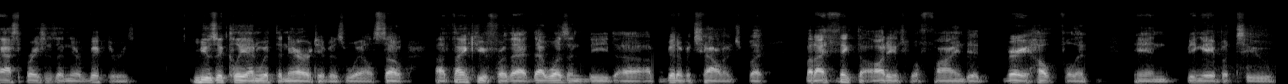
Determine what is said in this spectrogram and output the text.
aspirations and their victories musically and with the narrative as well. So uh, thank you for that. That was indeed uh, a bit of a challenge, but but I think the audience will find it very helpful in in being able to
